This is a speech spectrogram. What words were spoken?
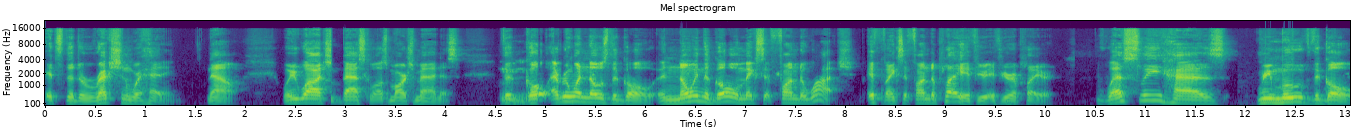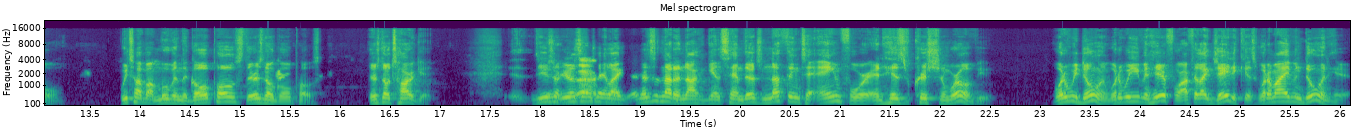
It's the direction we're heading. Now, when we watch basketball, it's March Madness. The mm. goal. Everyone knows the goal, and knowing the goal makes it fun to watch. It makes it fun to play if you're if you're a player Wesley has removed the goal. We talk about moving the goalpost. There's no goalpost. There's no target. You know, what I'm saying? Like, this is not a knock against him. There's nothing to aim for in his Christian worldview. What are we doing? What are we even here for? I feel like Jadakiss. What am I even doing here?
